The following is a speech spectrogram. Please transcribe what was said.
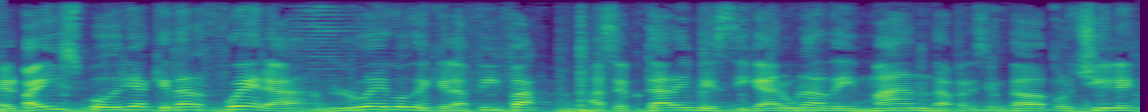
El país podría quedar fuera luego de que la FIFA aceptara investigar una demanda presentada por Chile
